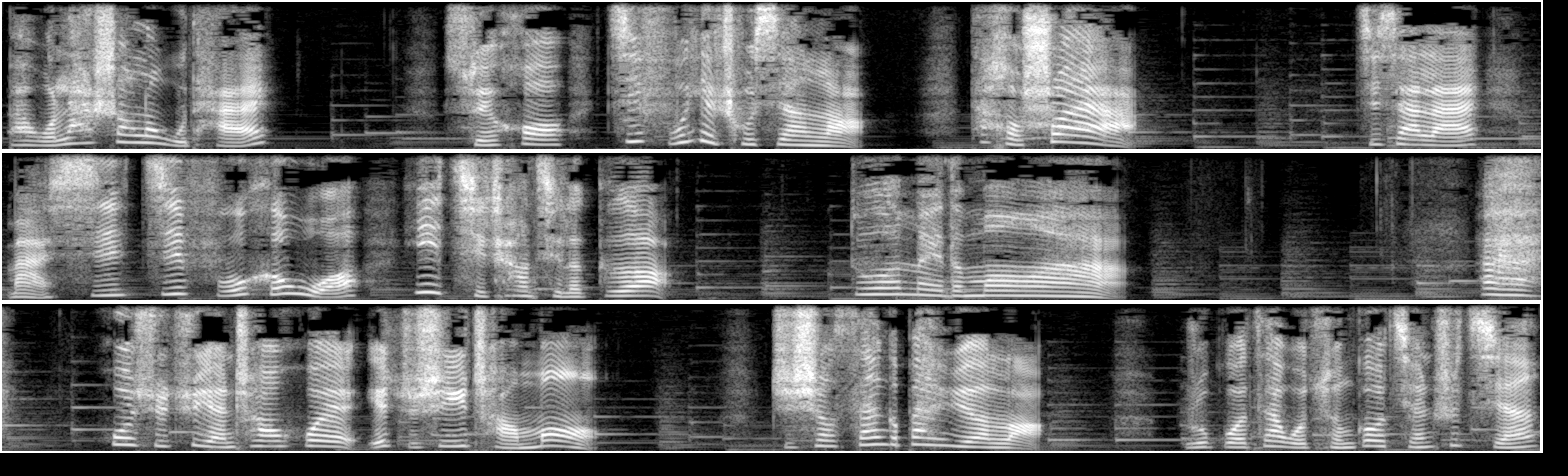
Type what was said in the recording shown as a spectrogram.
把我拉上了舞台。随后，基福也出现了，他好帅啊！接下来，马西、基福和我一起唱起了歌，多美的梦啊！唉，或许去演唱会也只是一场梦。只剩三个半月了，如果在我存够钱之前，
